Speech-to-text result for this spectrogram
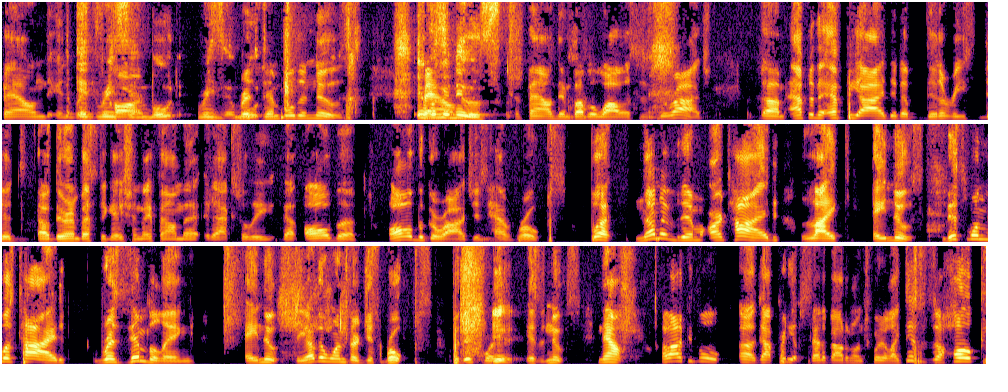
found in it Red's car. resembled resembled. Resembled a noose it was a noose found in Bubba Wallace's garage. Um, after the FBI did a did a re- did uh, their investigation, they found that it actually that all the all the garages have ropes, but none of them are tied like a noose. This one was tied resembling a noose. The other ones are just ropes, but this one Yeah. is a noose. Now, a lot of people uh, got pretty upset about it on Twitter. Like this is a hoax,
